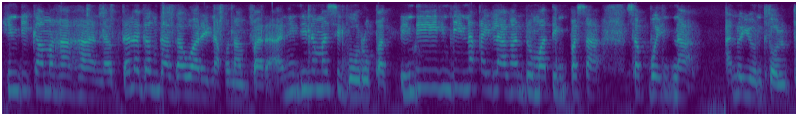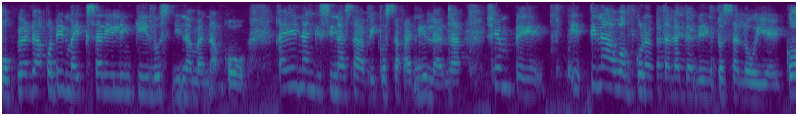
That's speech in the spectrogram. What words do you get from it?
hindi ka mahahanap, talagang gagawa rin ako ng paraan. Hindi naman siguro pa hindi hindi na kailangan dumating pa sa sa point na ano yun, tolpo. Pero ako din, may sariling kilos din naman ako. Kaya nang sinasabi ko sa kanila na, syempre, tinawag ko na talaga din to sa lawyer ko.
